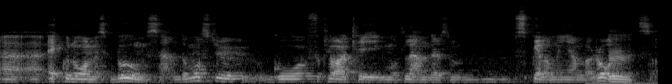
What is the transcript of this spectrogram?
eh, ekonomisk boom sen. Då måste du gå och förklara krig mot länder som spelar någon jävla roll. Mm. Liksom.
